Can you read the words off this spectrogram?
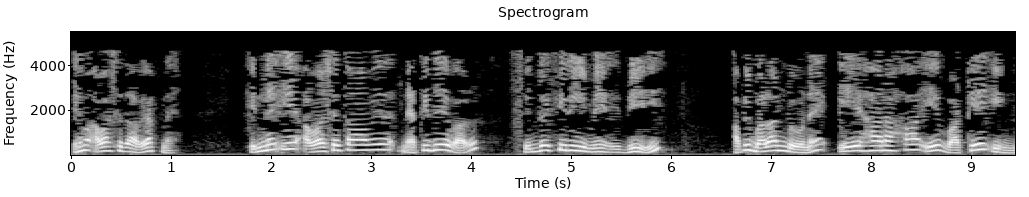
එහෙම අවශ්‍යතාවයක් නැහැ. එන්න ඒ අවශ්‍යතාවය නැති දේවල් සිද්ධ කිරීමේදී අපි බලන්න ඕනේ ඒ හරහා ඒ වටේ ඉන්න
